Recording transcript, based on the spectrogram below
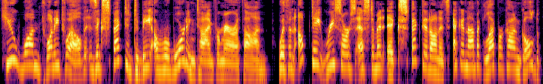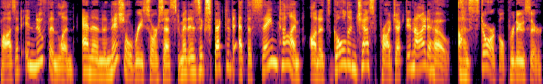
Q1 2012 is expected to be a rewarding time for Marathon, with an update resource estimate expected on its economic Leprechaun gold deposit in Newfoundland, and an initial resource estimate is expected at the same time on its Golden Chest project in Idaho, a historical producer.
